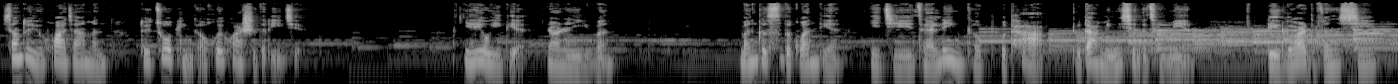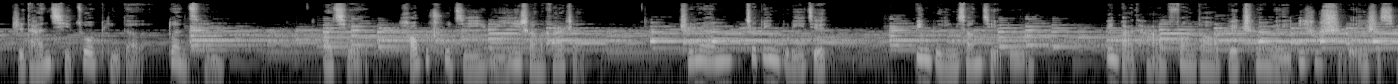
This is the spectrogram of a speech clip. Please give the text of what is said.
相对于画家们对作品的绘画史的理解，也有一点让人疑问。门格斯的观点，以及在另一个不大不大明显的层面，里格尔的分析只谈起作品的断层，而且。毫不触及语义上的发展。诚然，这并不理解，并不影响解读，并把它放到被称为艺术史的意识形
